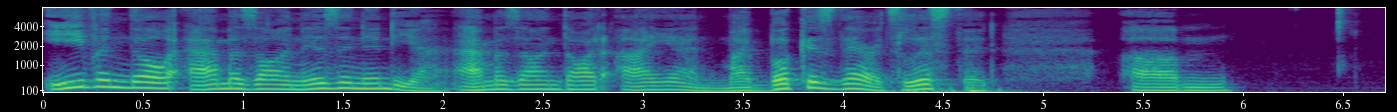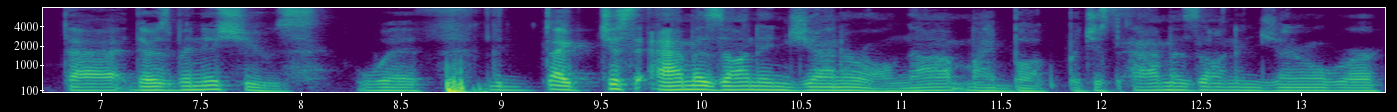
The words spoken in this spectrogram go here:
even though Amazon is in India, Amazon.in, my book is there, it's listed. Um, that there's been issues with like just Amazon in general, not my book, but just Amazon in general, where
